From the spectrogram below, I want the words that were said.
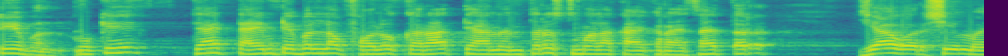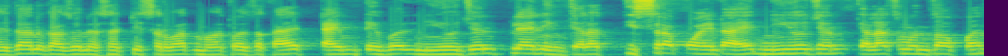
table okay? त्या टाइम टेबलला फॉलो करा. त्यानंतरच तुम्हाला काय करायचं आहे? तर या वर्षी मैदान गाजवण्यासाठी सर्वात महत्त्वाचं काय? टाइम टेबल नियोजन प्लॅनिंग त्याला तिसरा पॉईंट आहे. नियोजन त्यालाच म्हणतो आपण.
